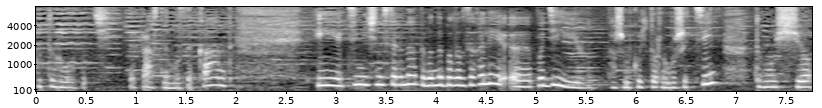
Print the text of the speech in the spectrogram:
Куторович, прекрасний музикант. І ці нічні серенади вони були взагалі е, подією в нашому культурному житті, тому що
